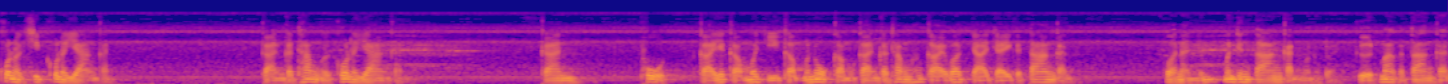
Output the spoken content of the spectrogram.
คนละคิดคนละอย่างกัน การกระทำกับคนละอย่างกัน การพูดกายกรรมวจีกรรมมโนกรรม การกระทำข้างกายว่าจาใจกับต่างกัน ราะนั้นมันจึงต่างกันมันไป เกิดมากกับต่างกัน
